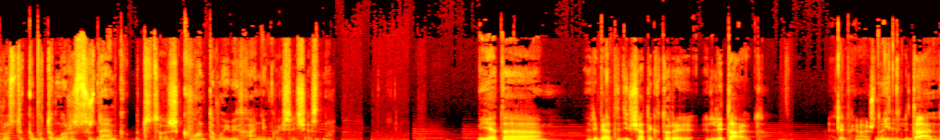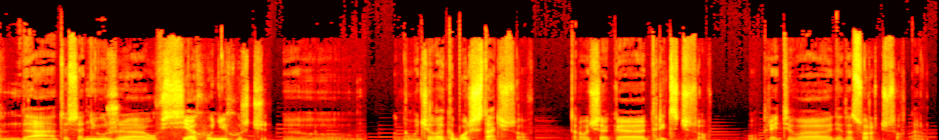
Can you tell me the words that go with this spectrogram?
Просто как будто мы рассуждаем какую-то даже квантовую механику, если честно. И это ребята, девчата, которые летают. Я так понимаю, что Не, они летают? Да, то есть они уже, у всех, у них уже э, одного человека больше 100 часов, второго человека 30 часов, у третьего где-то 40 часов, наверное.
